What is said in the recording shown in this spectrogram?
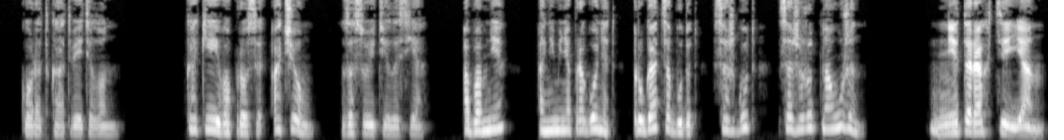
— коротко ответил он. «Какие вопросы? О чем? Засуетилась я. «Обо мне? Они меня прогонят, ругаться будут, сожгут, сожрут на ужин?» «Не тарахти, Ян!»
